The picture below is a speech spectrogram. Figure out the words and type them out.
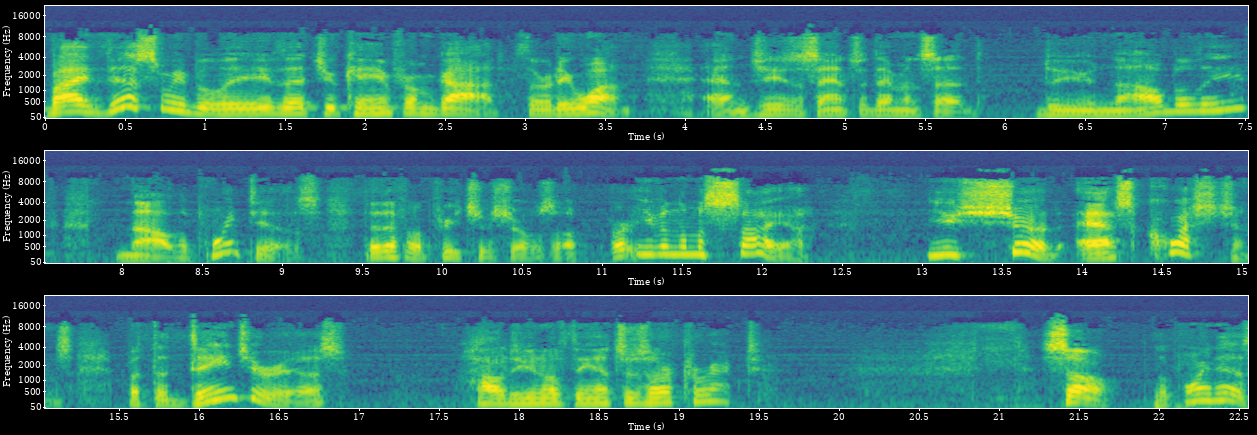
By this we believe that you came from God. 31. And Jesus answered them and said, Do you now believe? Now, the point is that if a preacher shows up, or even the Messiah, you should ask questions. But the danger is, how do you know if the answers are correct? So, the point is,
